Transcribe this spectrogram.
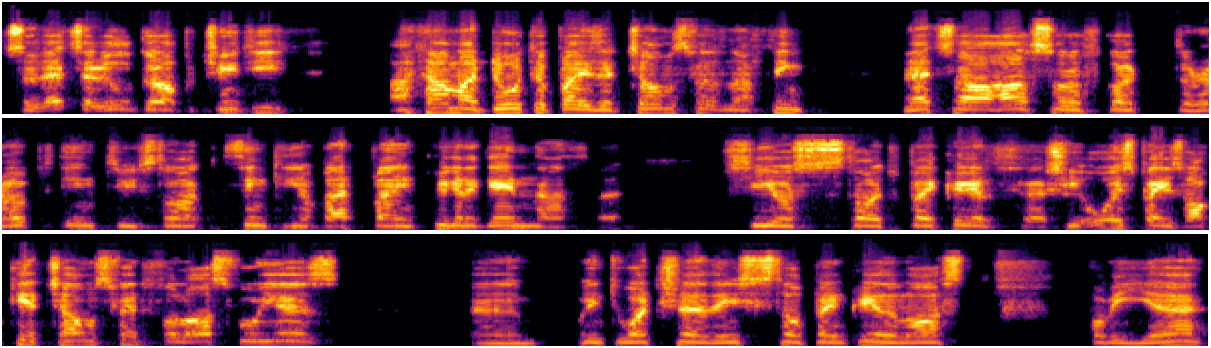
So that's a real good opportunity. I know my daughter plays at Chelmsford, and I think that's how I sort of got the rope into start thinking about playing cricket again. She was started to play cricket. Uh, she always plays hockey at Chelmsford for the last four years. Um, went to watch her, then she started playing cricket the last probably year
